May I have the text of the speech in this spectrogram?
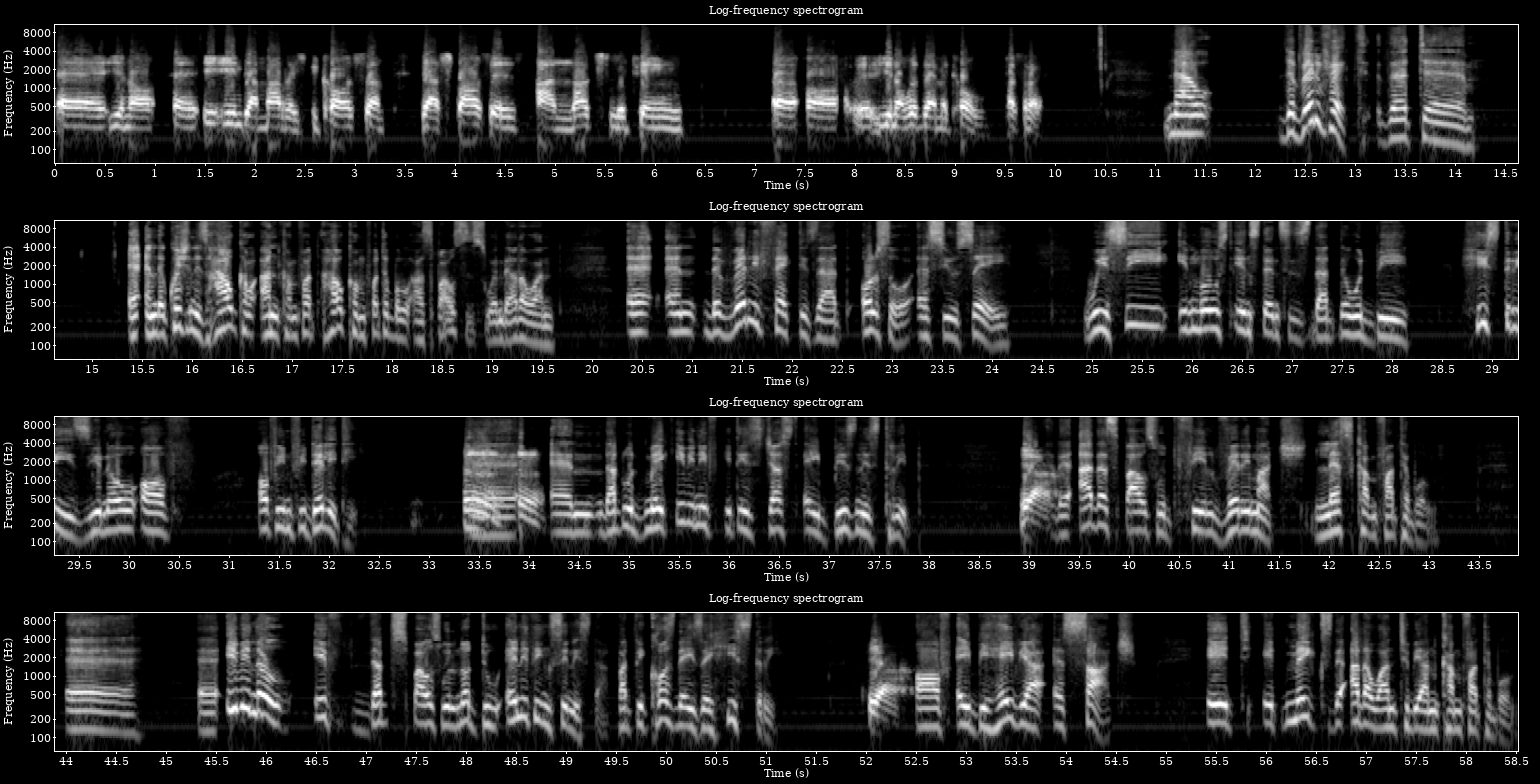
uh, you know, uh, in their marriage because um, their spouses are not sleeping uh, or, uh, you know, with them at home. Personally. Now, the very fact that, uh, and the question is how com- uncomfort, how comfortable are spouses when the other one, uh, and the very fact is that also, as you say, we see in most instances that there would be histories, you know, of of infidelity. Mm-hmm. Uh, and that would make even if it is just a business trip yeah. the other spouse would feel very much less comfortable. Uh, uh, even though if that spouse will not do anything sinister, but because there is a history yeah. of a behavior as such, it it makes the other one to be uncomfortable.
